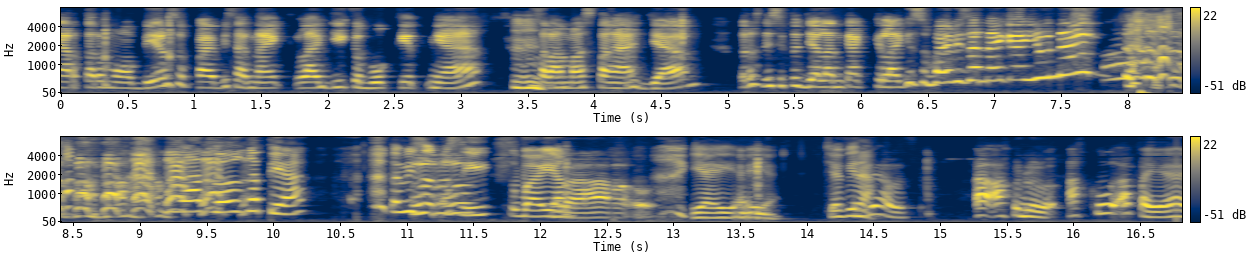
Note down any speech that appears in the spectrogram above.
nyarter mobil supaya bisa naik lagi ke bukitnya mm-hmm. selama setengah jam. Terus di situ jalan kaki lagi supaya bisa naik ayunan. Berat banget ya. Tapi seru sih, kebayang. Wow. Ya ya ya. Cavira ah, aku dulu aku apa ya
